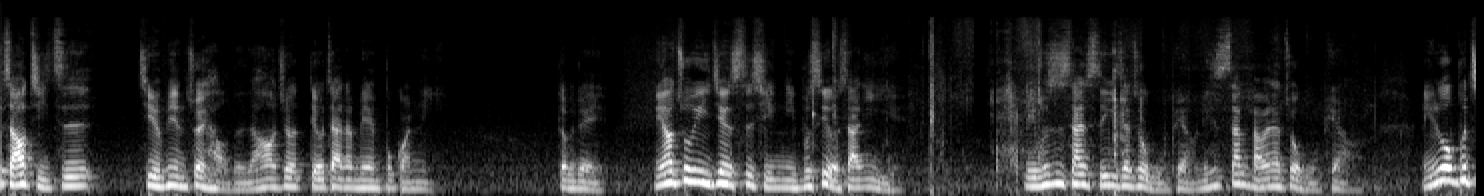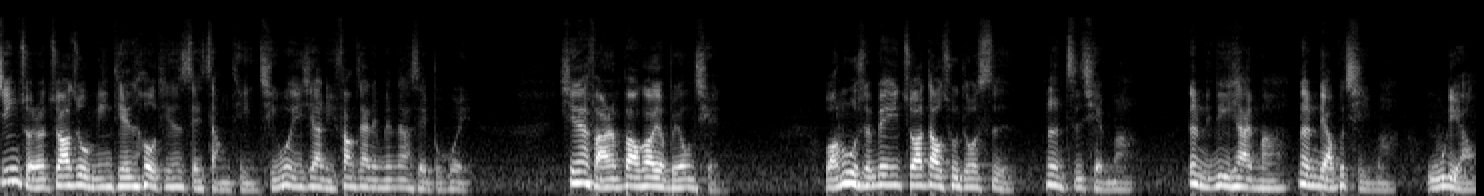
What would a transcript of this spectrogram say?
找几只基本面最好的，然后就丢在那边不管你，对不对？你要注意一件事情，你不是有三亿耶，你不是三十亿在做股票，你是三百万在做股票。你如果不精准的抓住明天后天是谁涨停，请问一下，你放在那边那谁不会？现在法人报告又不用钱，网络随便一抓到处都是，那值钱吗？那你厉害吗？那你了不起吗？无聊，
